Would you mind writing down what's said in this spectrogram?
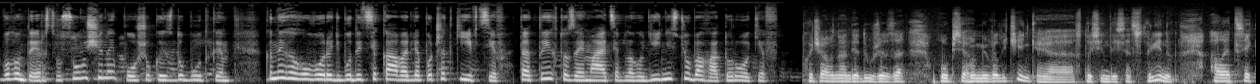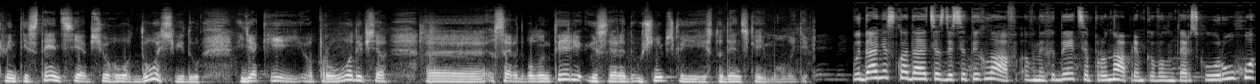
Волонтерство Сумщини. Пошуки і здобутки. Книга говорить, буде цікава для початківців та тих, хто займається благодійністю багато років. Хоча вона не дуже за обсягом і величенька, а 170 сторінок, але це квінтестенція всього досвіду, який проводився е, серед волонтерів і серед учнівської і студентської молоді. Видання складається з 10 глав. В них йдеться про напрямки волонтерського руху.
